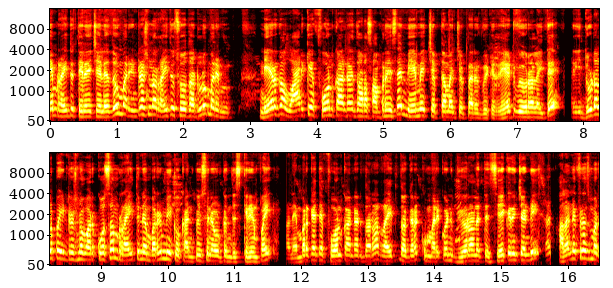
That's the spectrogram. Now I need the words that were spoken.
ఏం రైతు తెలియచేయలేదు. మరి ఇంట్రెస్ట్ ఉన్న రైతు సోదరులు మరి నేరుగా వారికే ఫోన్ కాంట్రాక్ట్ ద్వారా సంప్రదిస్తే మేమే చెప్తామని చెప్పారు. వీటి రేట్ వివరాలు అయితే ఈ దూడలపై ఇంట్రెస్ట్ ఉన్న వారి కోసం రైతు నెంబర్ మీకు కనిపిస్తూనే ఉంటుంది స్క్రీన్ పై. ఆ నెంబర్కి అయితే ఫోన్ కాంటాక్ట్ ద్వారా రైతు దగ్గర మరికొన్ని వివరాలు అయితే సేకరించండి. అలానే ఫ్రెండ్స్ మరి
